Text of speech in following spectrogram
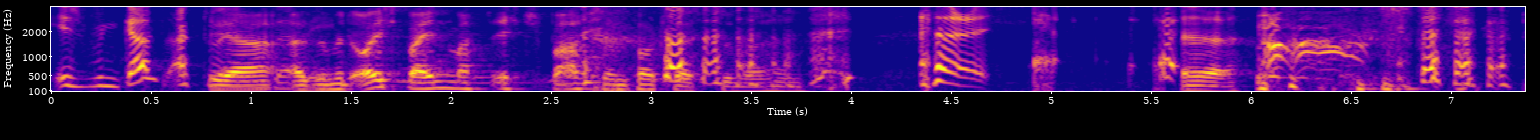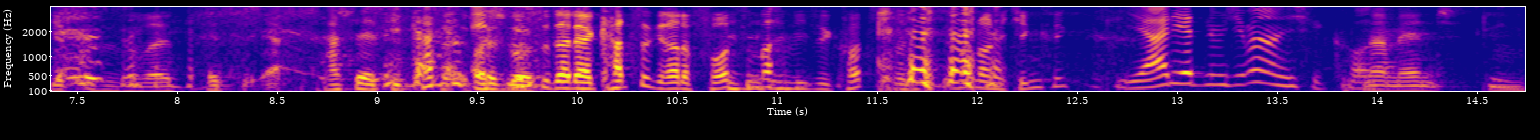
Ich bin ganz aktuell Ja, unterwegs. also mit euch beiden macht es echt Spaß, den Podcast zu machen. äh, Jetzt ist es soweit. jetzt, ja, hast du jetzt die Katze Versuchst du deiner Katze gerade vorzumachen, wie sie kotzt, weil sie es immer noch nicht hinkriegt? Ja, die hat nämlich immer noch nicht gekostet. Na Mensch, Hm,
